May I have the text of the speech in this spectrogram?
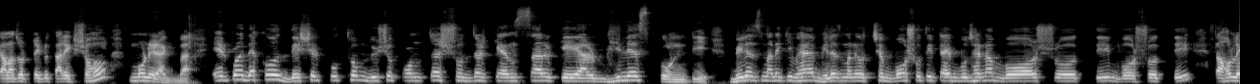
কালাচরটা একটু তারিখ সহ মনে রাখবা। এরপরে দেখো, দেশের প্রথম দুইশো পঞ্চাশ সজ্জার ক্যান্সার কেয়ার ভিলেজ কোনটি? ভিলেজ মানে কি ভাইয়া? ভিলেজ মানে হচ্ছে বসতি টাইপ বোঝায় না? বসতি বসতি। তাহলে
